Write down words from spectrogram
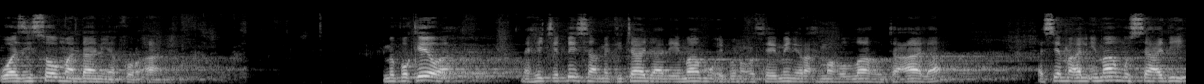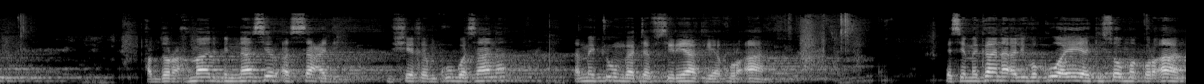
wazisoma ndani ya Qur'an. Imepokewa na hichi kisa amekitaja al-Imamu Ibn Uthaymeen rahimahullahu ta'ala. Asema al-Imamu Sa'di Abdurrahman bin Nasir As-Sa'di Sheikh mkubwa sana ametunga tafsiri yake ya Qur'an. Yasemekana alivyokuwa yeye akisoma Qur'an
